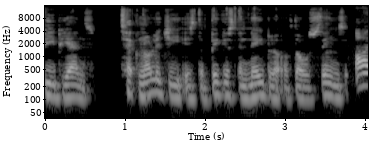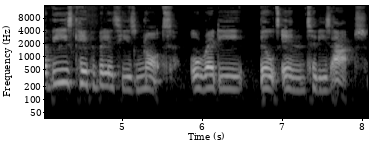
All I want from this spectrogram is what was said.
VPNs technology is the biggest enabler of those things. Are these capabilities not already built into these apps?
